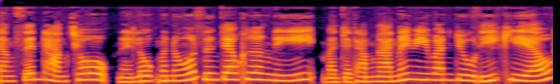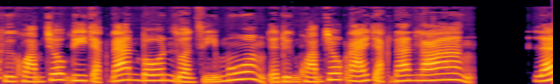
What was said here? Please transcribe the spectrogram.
ยังเส้นทางโชคในโลกมนุษย์ ซึ่งเจ้าเครื่องนี้มันจะทำงานไม่มีวันหยุดสีเขียว คือความโชคดีจากด้านบน ส่วนสีม่วง จะดึงความโชคร้ายจากด้านล่างแล้ว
